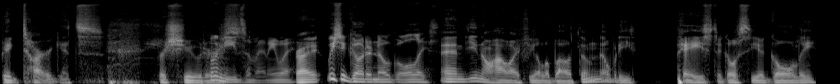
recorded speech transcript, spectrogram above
big targets for shooters. who needs them anyway? right? We should go to no goalies. And you know how I feel about them. Nobody pays to go see a goalie.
